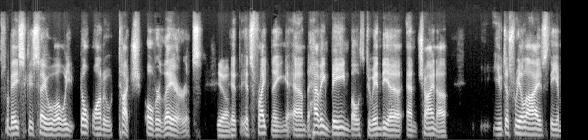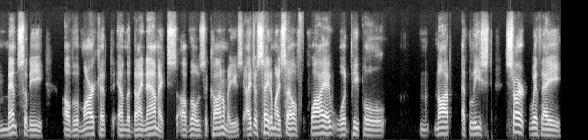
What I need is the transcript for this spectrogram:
so basically say, well, we don't want to touch over there. It's yeah, it, it's frightening. And having been both to India and China, you just realize the immensity of the market and the dynamics of those economies. I just say to myself, why would people not at least start with a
